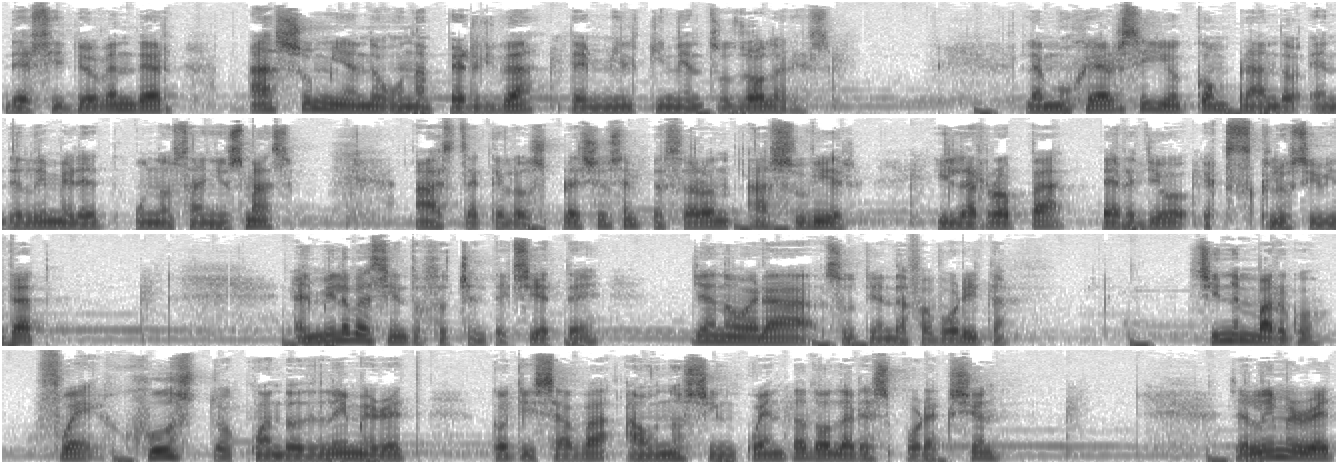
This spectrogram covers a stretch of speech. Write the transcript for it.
decidió vender asumiendo una pérdida de 1.500 dólares. La mujer siguió comprando en The Limited unos años más, hasta que los precios empezaron a subir y la ropa perdió exclusividad. En 1987 ya no era su tienda favorita. Sin embargo, fue justo cuando The Limited cotizaba a unos 50 dólares por acción. The Limited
